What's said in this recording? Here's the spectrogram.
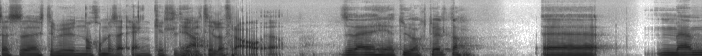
til tribunen og komme seg enkelt Ja. til og fra. Ja. så det er helt uaktuelt, da. Eh, men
